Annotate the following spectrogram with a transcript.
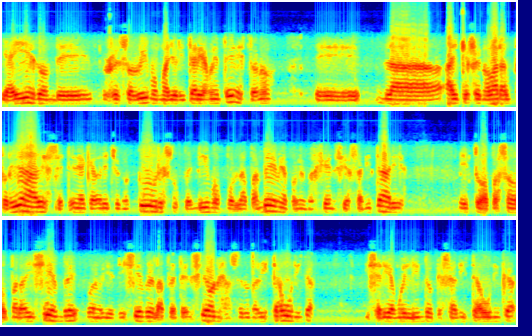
Y ahí es donde resolvimos mayoritariamente esto, ¿no? Eh, la, hay que renovar autoridades, se tenía que haber hecho en octubre, suspendimos por la pandemia, por la emergencia sanitaria esto ha pasado para diciembre, bueno, y en diciembre la pretensión es hacer una lista única, y sería muy lindo que esa lista única,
